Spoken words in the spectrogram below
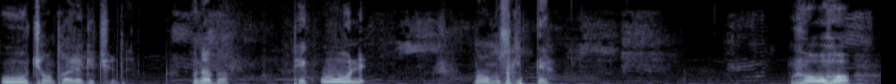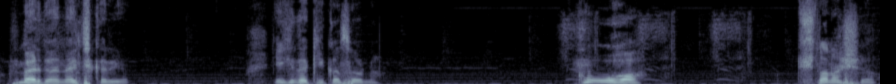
Uuu çantayla geçirdi. Buna da. Tek uuu ne... Namus gitti. Oho. Merdivenden çıkarıyor. İki dakika sonra. Oha. Düş lan aşağı.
